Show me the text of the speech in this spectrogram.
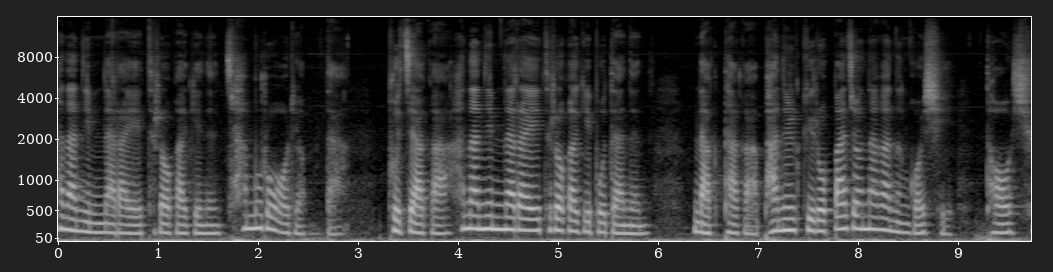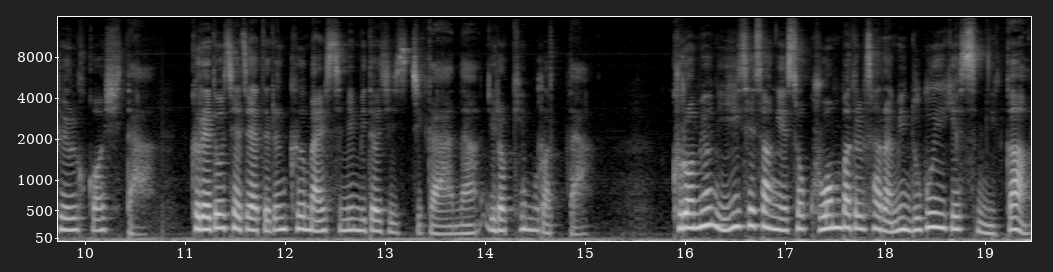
하나님 나라에 들어가기는 참으로 어렵다. 부자가 하나님 나라에 들어가기보다는 낙타가 바늘귀로 빠져나가는 것이 더 쉬울 것이다. 그래도 제자들은 그 말씀이 믿어지지가 않아 이렇게 물었다. 그러면 이 세상에서 구원받을 사람이 누구이겠습니까?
